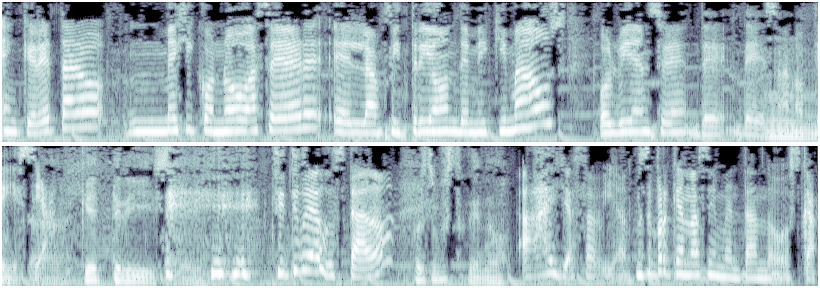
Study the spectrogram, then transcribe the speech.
en Querétaro. México no va a ser el anfitrión de Mickey Mouse. Olvídense de, de esa Mm, noticia. Qué triste. Si te hubiera gustado, Por supuesto que no. Ay, ya sabía. No sé por qué andas inventando, Oscar.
